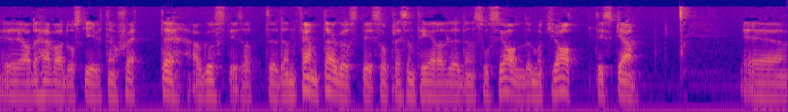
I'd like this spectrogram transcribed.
eh, ja det här var då skrivet den 6 augusti så att eh, den 5 augusti så presenterade den socialdemokratiska eh,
